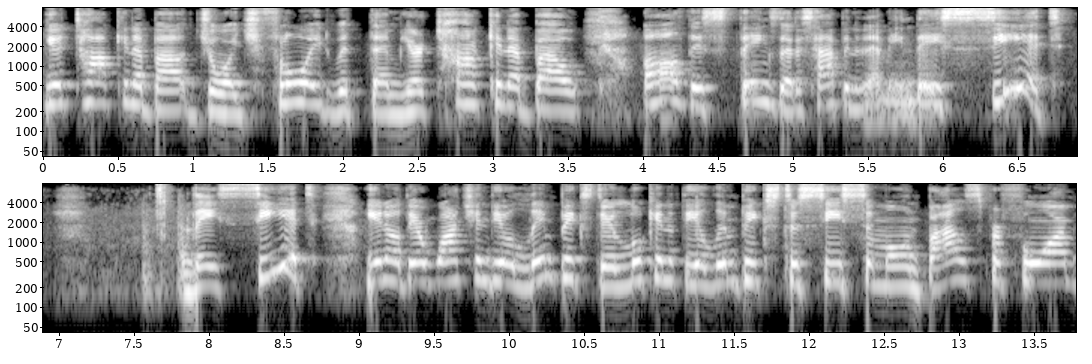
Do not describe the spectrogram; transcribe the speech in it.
You're talking about George Floyd with them. You're talking about all these things that is happening. I mean, they see it they see it. You know, they're watching the Olympics. They're looking at the Olympics to see Simone Biles perform.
